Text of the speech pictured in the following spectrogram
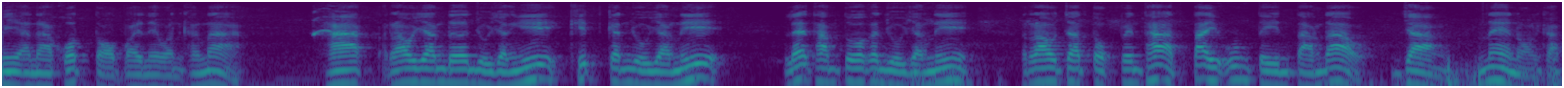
มีอนาคตต่อไปในวันข้างหน้า หากเรายังเดินอยู่อย่างนี้ คิดกันอยู่อย่างนี้ และทำตัวกันอยู่อย่างนี้ เราจะตกเป็นทาสใต้อุ้งตีนต่างด้าวอย่างแน่นอนครับ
